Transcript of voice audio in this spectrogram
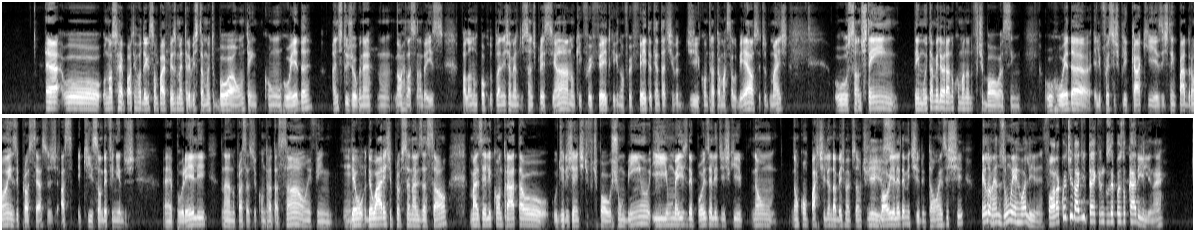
É, o, o nosso repórter Rodrigo Sampaio fez uma entrevista muito boa ontem com o Rueda, antes do jogo, né? Não, relacionado a isso, falando um pouco do planejamento do Santos para esse ano, o que foi feito, o que não foi feito, a tentativa de contratar o Marcelo Bielsa e tudo mais. O Santos tem, tem muito a melhorar no comando do futebol, assim. O Rueda, ele foi se explicar que existem padrões e processos que são definidos é, por ele né, no processo de contratação, enfim, Uhum. Deu, deu áreas de profissionalização, mas ele contrata o, o dirigente de futebol, o Chumbinho, e um mês depois ele diz que não, não compartilham da mesma visão de futebol Isso. e ele é demitido. Então existe pelo ah. menos um erro ali, né? Fora a quantidade de técnicos depois do Carilli, né?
